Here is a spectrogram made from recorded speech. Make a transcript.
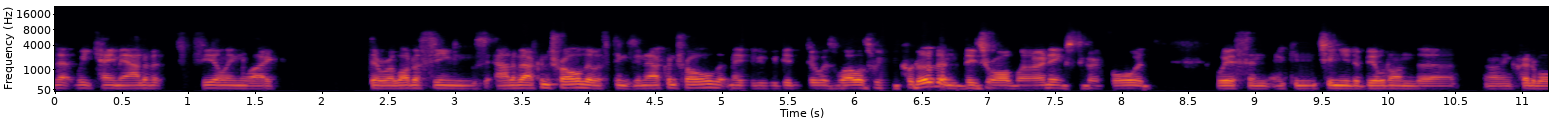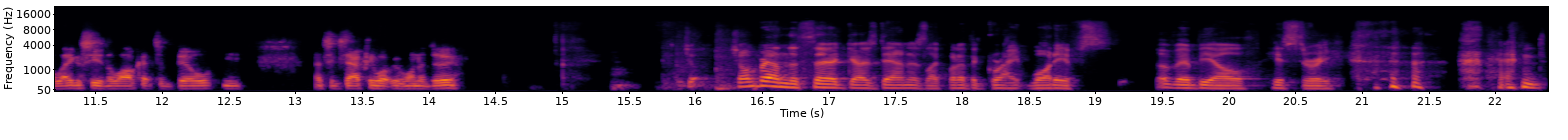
that we came out of it feeling like there were a lot of things out of our control. There were things in our control that maybe we didn't do as well as we could have, and these are all learnings to go forward with and, and continue to build on the uh, incredible legacy the Wildcats have built, and that's exactly what we want to do. John Brown III goes down as like one of the great what ifs of NBL history, and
